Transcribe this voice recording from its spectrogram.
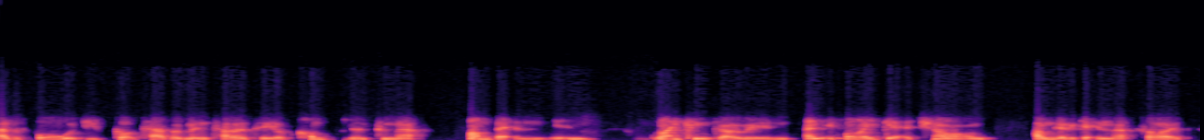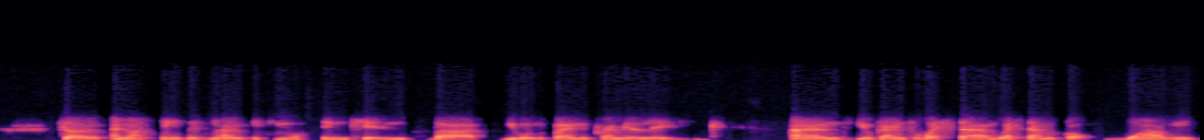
as a forward, you've got to have a mentality of confidence and that I'm better than him. I can go in, and if I get a chance, I'm going to get in that side. So, and I think there's no. If you're thinking that you want to play in the Premier League and you're going to West Ham, West Ham have got one.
